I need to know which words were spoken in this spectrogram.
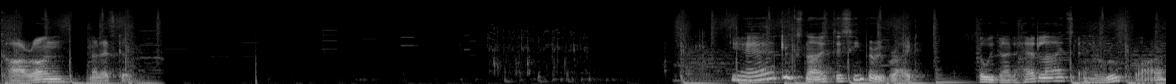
car on, now let's go. Yeah, it looks nice, they seem very bright. So we got headlights and a roof bar.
